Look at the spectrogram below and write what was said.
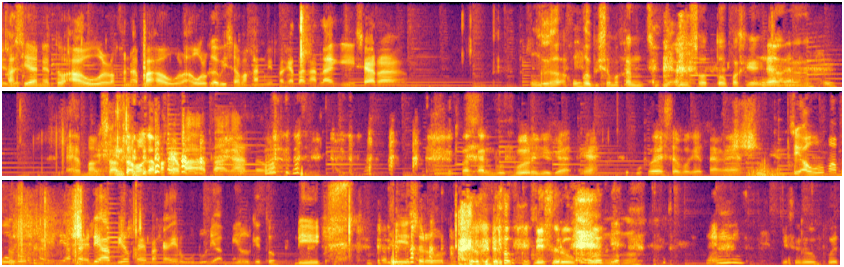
kasihan itu Aul kenapa Aul Aul gak bisa makan mie pakai tangan lagi sekarang Enggak, aku nggak bisa makan itu soto pakai Enggak, tangan. Eh, Emang soto mah nggak pakai tangan dong. makan bubur juga ya. Masa pakai tangan. Si Aul mah bubur kayak dia kayak diambil kayak pakai air wudhu diambil gitu. Di diserut. diseruput ya. Diseruput.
